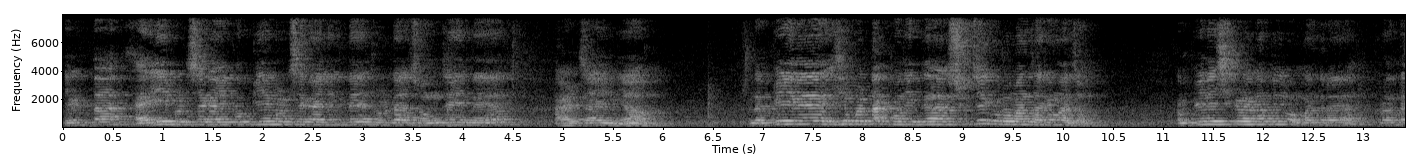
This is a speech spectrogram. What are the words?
일단 A 물체가 있고 B 물체가 있는데 둘 다 정제 있네요. 알짜인 0. 근데 B는 힘을 딱 보니까 수직으로만 작용하죠. 그럼 B는 식을 하나뿐이 못 만들어요. 그런데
